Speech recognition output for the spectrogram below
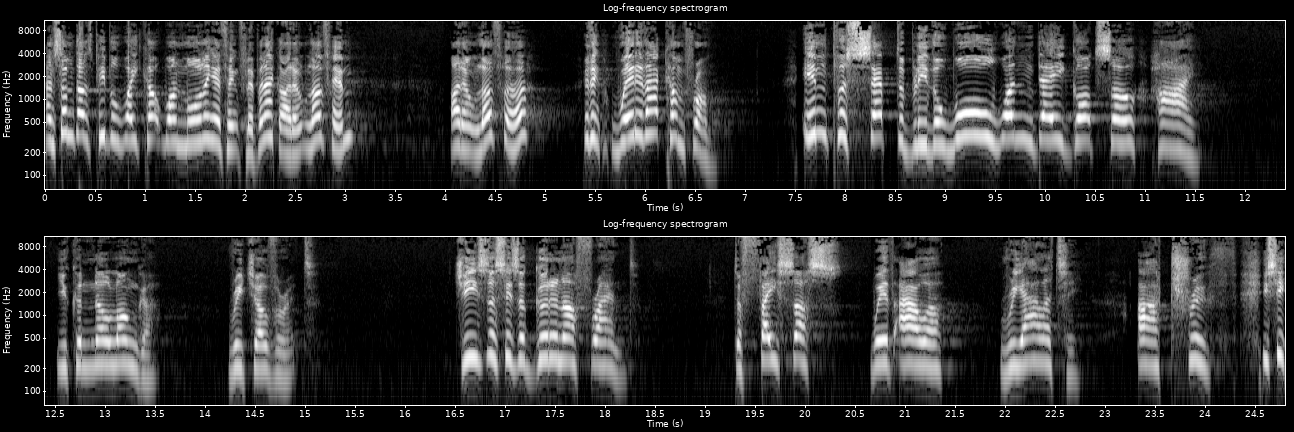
And sometimes people wake up one morning and think, flipping heck, I don't love him. I don't love her. You think, where did that come from? Imperceptibly, the wall one day got so high, you can no longer reach over it. Jesus is a good enough friend to face us with our reality, our truth. You see,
